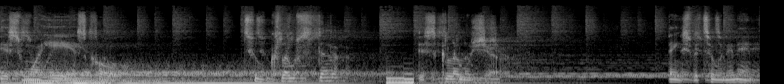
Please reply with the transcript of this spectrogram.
This one here is called Too Close to Disclosure. Thanks for tuning in.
